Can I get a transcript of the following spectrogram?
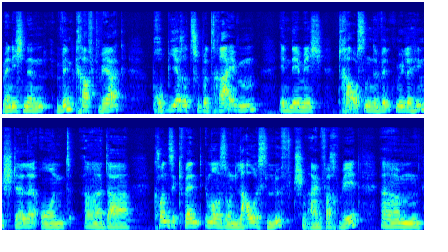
wenn ich ein Windkraftwerk probiere zu betreiben, indem ich draußen eine Windmühle hinstelle und äh, da konsequent immer so ein laues Lüftchen einfach weht. Ähm,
